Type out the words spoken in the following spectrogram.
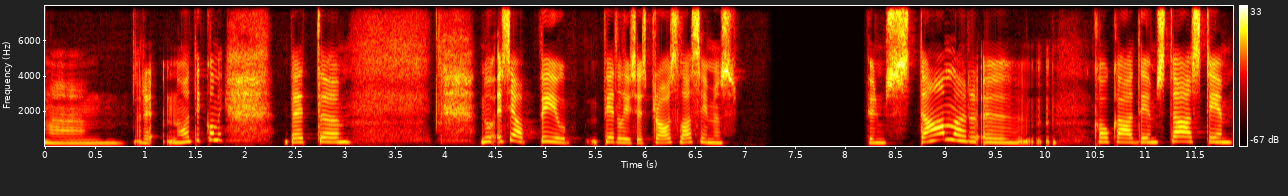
um, notikumi. Bet um, nu, es jau biju piedalījusies prozas lasījumos pirms tam ar um, kaut kādiem stāstiem.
